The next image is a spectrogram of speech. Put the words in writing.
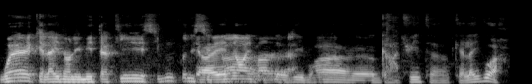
Ouais, qu'elle aille dans les métaclés. Si vous ne connaissez pas, il y a énormément de libras gratuites qu'elle aille voir.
